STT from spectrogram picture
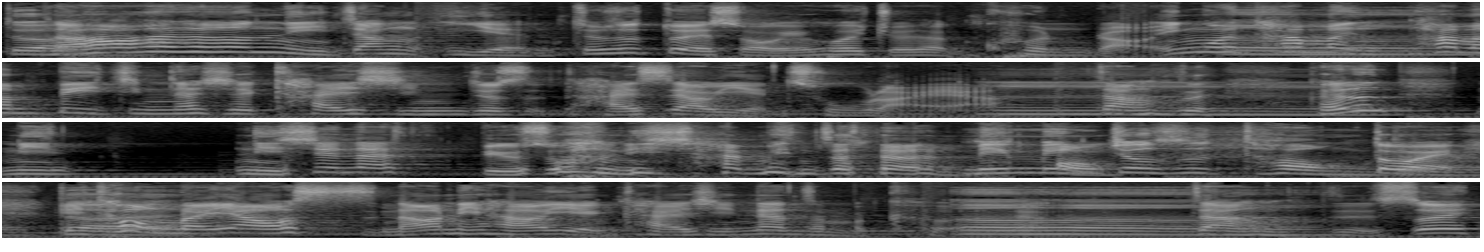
对。然后他就说你这样演，就是对手也会觉得很困扰，因为他们、嗯、他们毕竟那些开心就是还是要演出来啊，嗯、这样子，可是你。你现在比如说你下面真的很痛，明明就是痛，对，你痛的要死，然后你还要演开心，那怎么可能这样子？所以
